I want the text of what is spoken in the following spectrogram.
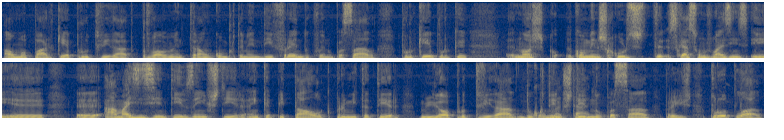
há uma parte que é a produtividade que provavelmente terá um comportamento diferente do que foi no passado. Porquê? Porque nós, com menos recursos, se calhar somos mais, eh, eh, há mais incentivos a investir em capital que permita ter melhor produtividade do que temos tido no passado para isto. Por outro lado,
